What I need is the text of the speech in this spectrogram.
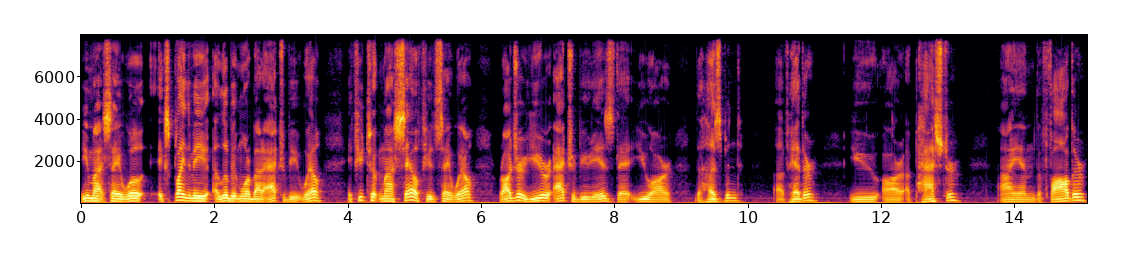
You might say, well, explain to me a little bit more about an attribute. Well, if you took myself, you'd say, well, Roger, your attribute is that you are the husband of Heather, you are a pastor, I am the father.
